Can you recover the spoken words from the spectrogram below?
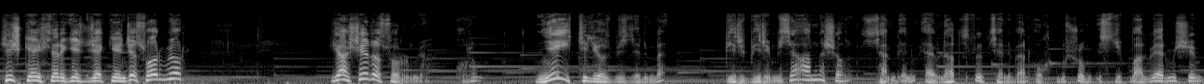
Hiç gençlere geçecek gence sormuyor. Yaşlıya da sorulmuyor. Oğlum niye itiliyoruz biz dedim ben. Birbirimize anlaşalım. Sen benim evladımsın. Seni ben okutmuşum, istikbal vermişim.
